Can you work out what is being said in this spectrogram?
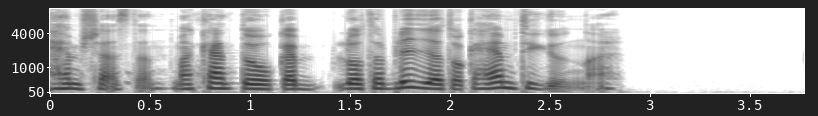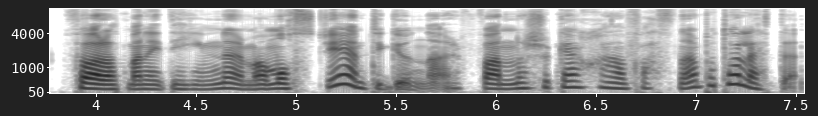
hemtjänsten. Man kan inte åka, låta bli att åka hem till Gunnar. För att man inte hinner. Man måste ju hem till Gunnar, för annars så kanske han fastnar på toaletten.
